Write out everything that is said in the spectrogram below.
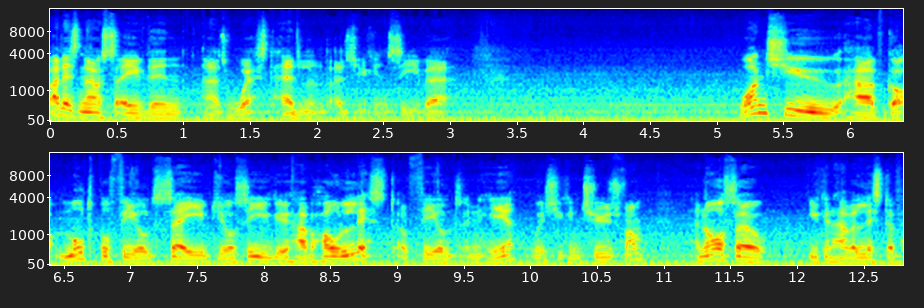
That is now saved in as West Headland, as you can see there. Once you have got multiple fields saved, you'll see you have a whole list of fields in here, which you can choose from. And also, you can have a list of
